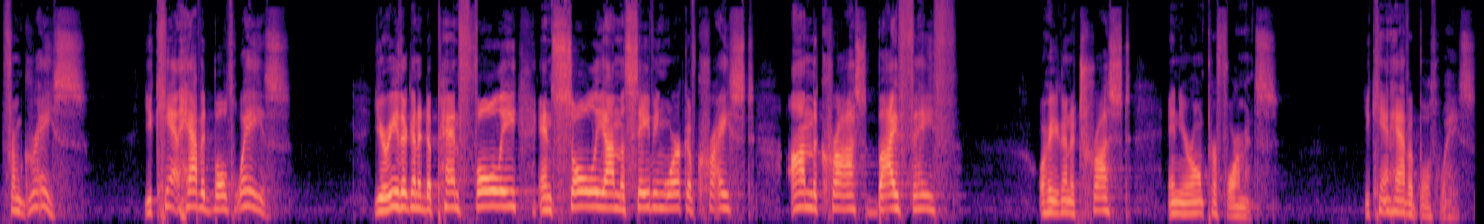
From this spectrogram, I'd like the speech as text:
from grace. You can't have it both ways. You're either going to depend fully and solely on the saving work of Christ on the cross by faith, or you're going to trust in your own performance. You can't have it both ways.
